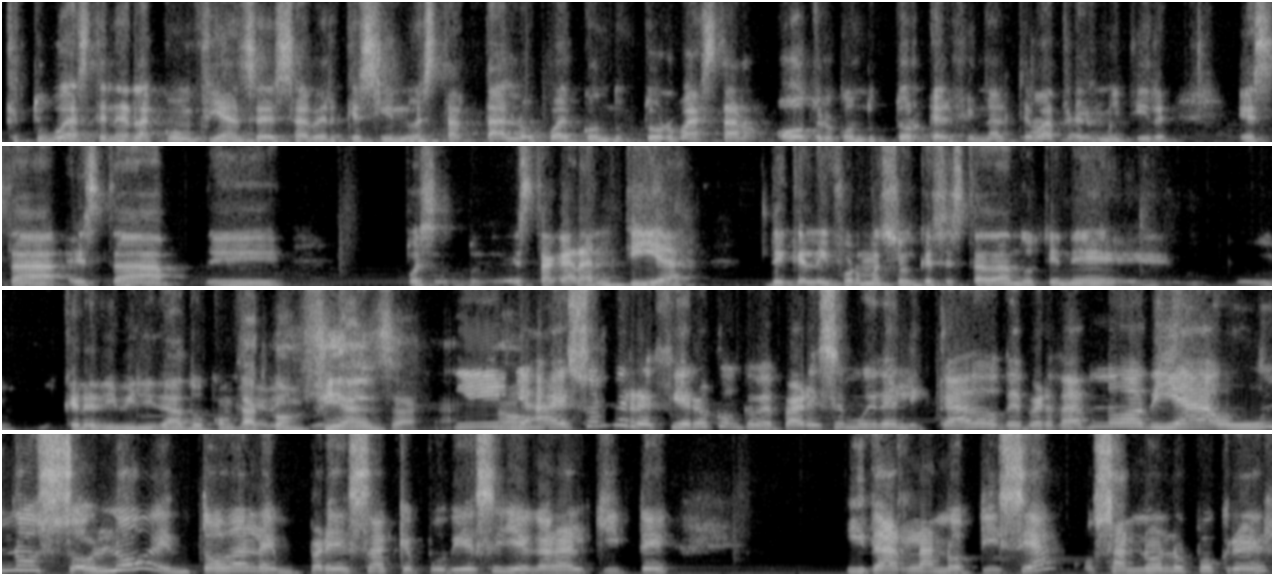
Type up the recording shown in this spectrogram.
que tú puedas tener la confianza de saber que si no está tal o cual conductor, va a estar otro conductor que al final te va a transmitir esta, esta, eh, pues, esta garantía de que la información que se está dando tiene eh, credibilidad o La confiabilidad. confianza. Y a eso me refiero con que me parece muy delicado. De verdad no había uno solo en toda la empresa que pudiese llegar al quite y dar la noticia. O sea, no lo puedo creer.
